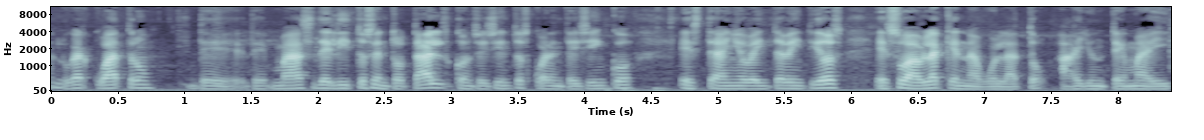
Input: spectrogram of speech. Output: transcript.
el lugar cuatro de, más delitos en total, con 645 este año 2022. Eso habla que en Abolato hay un tema ahí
